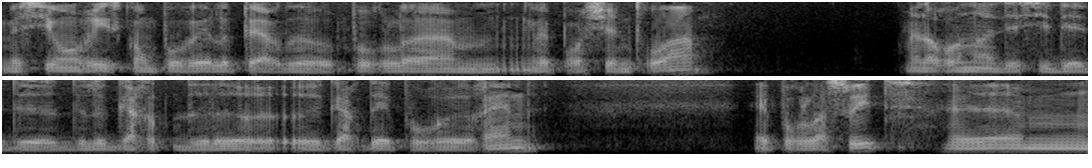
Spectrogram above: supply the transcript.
mais si on risque, on pouvait le perdre pour les prochaines trois. Alors on a décidé de, le, gar- de le garder pour euh, Rennes. Et pour la suite, euh,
